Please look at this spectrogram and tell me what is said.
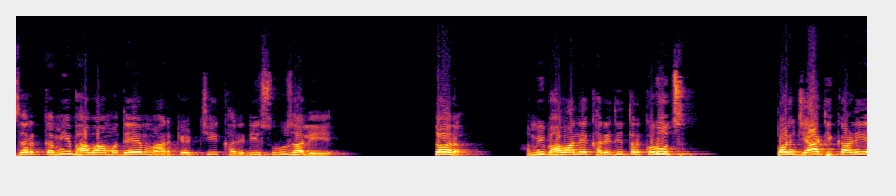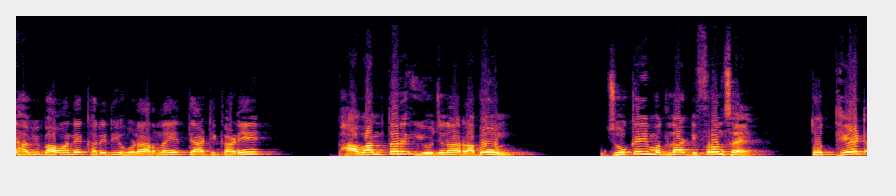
जर कमी भावामध्ये मार्केटची खरेदी सुरू झाली तर हमी भावाने खरेदी तर करूच पण ज्या ठिकाणी हमी भावाने खरेदी होणार नाही त्या ठिकाणी भावांतर योजना राबवून जो काही मधला डिफरन्स आहे तो थेट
